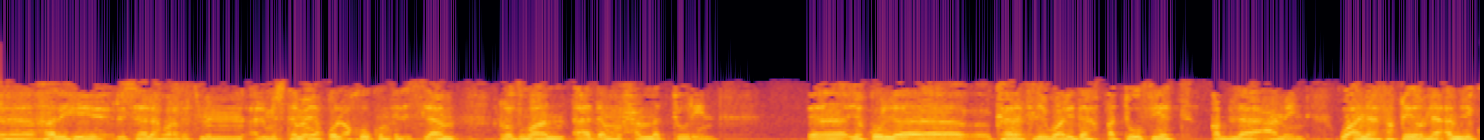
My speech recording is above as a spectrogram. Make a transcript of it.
آه هذه رسالة وردت من المستمع يقول أخوكم في الإسلام رضوان آدم محمد تورين. آه يقول آه كانت لي والدة قد توفيت قبل عامين وأنا فقير لا أملك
